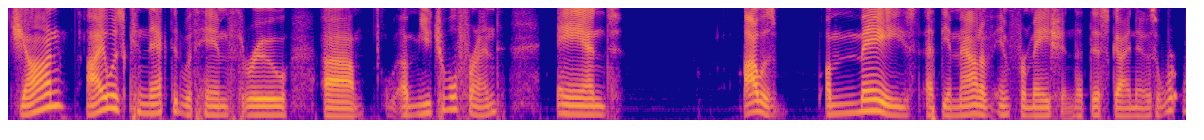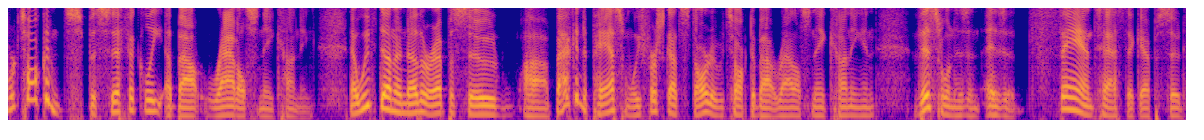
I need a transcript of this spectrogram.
John, I was connected with him through uh, a mutual friend, and I was amazed at the amount of information that this guy knows. We're, we're, talking specifically about rattlesnake hunting. Now, we've done another episode uh, back in the past when we first got started. We talked about rattlesnake hunting, and this one is, an, is a fantastic episode.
